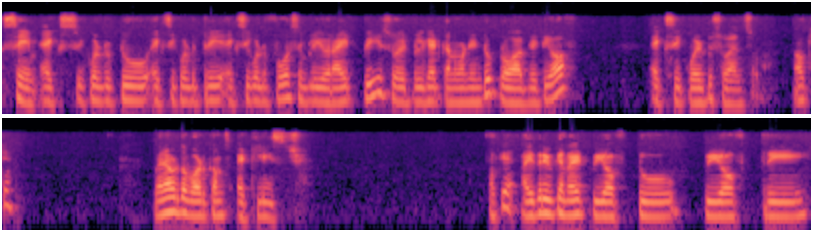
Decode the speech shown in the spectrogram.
same. X equal to 2 x equal to 3 x equal to 4 simply you write p so it will get converted into probability of x equal to so and so. Okay whenever the word comes at least. Okay? Either you can write p of 2 p of 3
